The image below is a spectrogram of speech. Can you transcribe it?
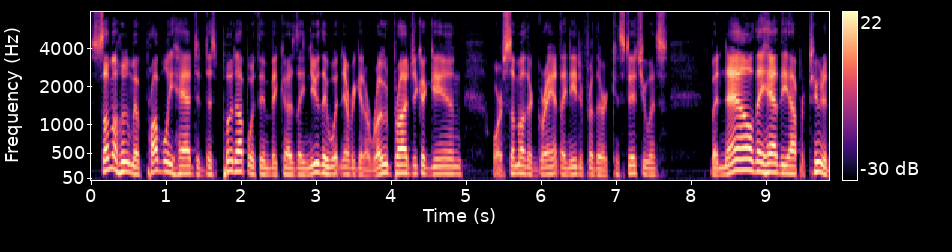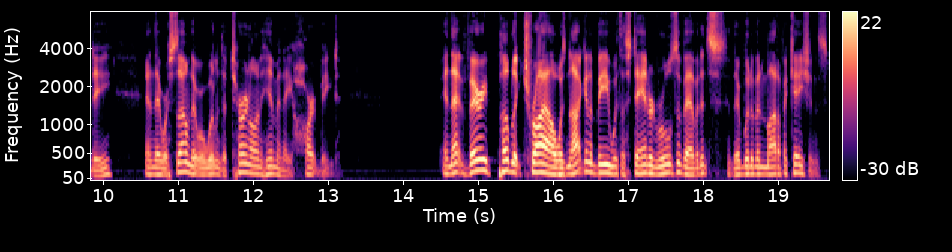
some of whom have probably had to just put up with him because they knew they wouldn't ever get a road project again or some other grant they needed for their constituents. But now they had the opportunity, and there were some that were willing to turn on him in a heartbeat. And that very public trial was not going to be with the standard rules of evidence. There would have been modifications.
